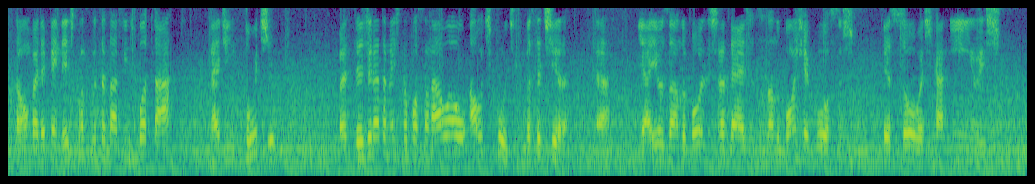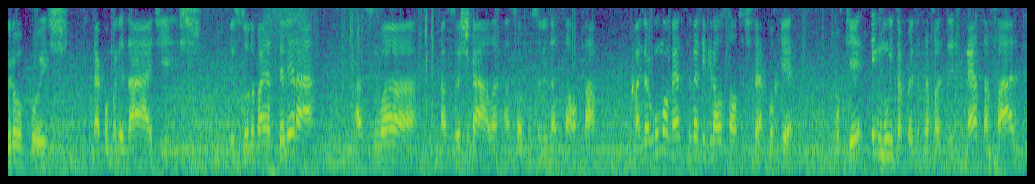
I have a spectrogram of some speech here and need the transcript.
Então vai depender de quanto você está afim de botar né, de input vai ser diretamente proporcional ao output que você tira. Né? E aí, usando boas estratégias, usando bons recursos, pessoas, caminhos, grupos, né, comunidades, isso tudo vai acelerar a sua, a sua escala, a sua consolidação, tá? Mas em algum momento você vai ter que dar um salto de fé. Por quê? Porque tem muita coisa para fazer. Nessa fase,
